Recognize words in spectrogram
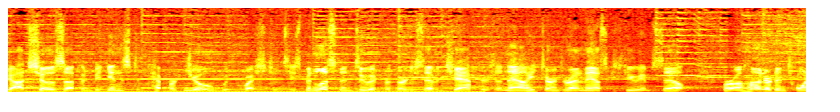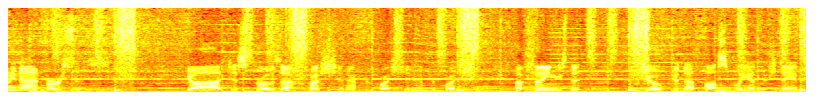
God shows up and begins to pepper Job with questions. He's been listening to it for 37 chapters, and now he turns around and asks few himself. For 129 verses, God just throws out question after question after question of things that Job could not possibly understand.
